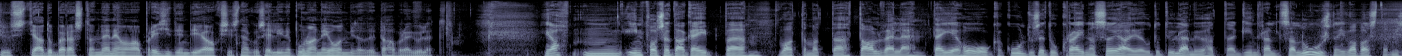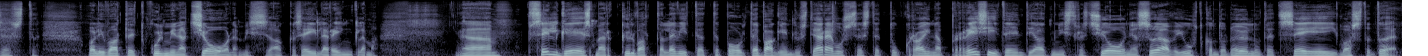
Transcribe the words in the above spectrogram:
just teadupärast on Venemaa presidendi jaoks siis nagu selline punane joon, mida ta ei taha praegu ületada jah, mm, infosõda käib äh, vaatamata talvele täie hooga, kuuldused Ukraina sõjajõudude ülemjuhataja kindral Zalužnõi vabastamisest oli vaata et kulminatsioone, mis hakkas eile ringlema. Selge eesmärk külvata levitajate poolt ebakindlust ja ärevust, sest et Ukraina presidendi administratsioon ja sõjaväe juhtkond on öelnud, et see ei vasta tõele.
